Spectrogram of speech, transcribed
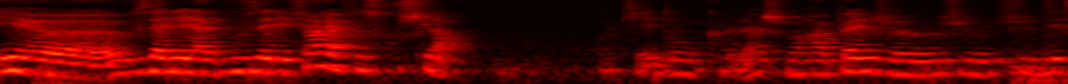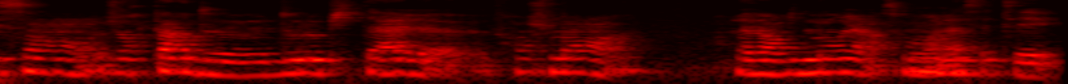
Et euh, vous, allez vous allez faire la fausse couche là. Ok, donc là je me rappelle, je, descends, je repars de, l'hôpital. Euh, franchement, euh, j'avais envie de mourir à ce moment-là. C'était,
